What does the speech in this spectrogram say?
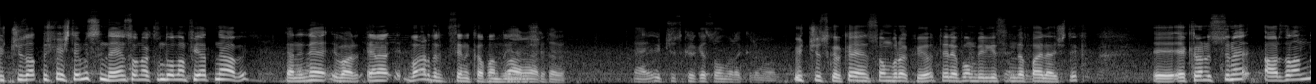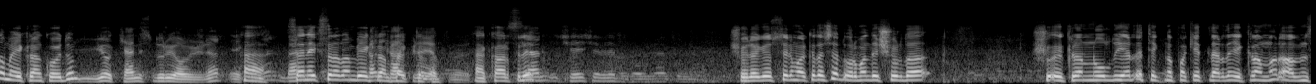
365 demişsin de en son aklında olan fiyat ne abi? Yani ne var? En, vardır senin kafanda yine Var bir var şey. tabii. Yani 340'a son bırakırım abi. 340'a en son bırakıyor. Telefon bilgisini de paylaştık. Ee, ekran üstüne arızalandı mı ekran koydun? Yok kendisi duruyor orijinal ekranı. sen ekstradan bir ekran CarPlay taktırdın. yaptım, evet. Ha, CarPlay. Sen şeye çevirebilirsin. orijinal. Şöyle göstereyim arkadaşlar. Normalde şurada şu ekranın olduğu yerde tekno paketlerde ekran var. Abimiz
